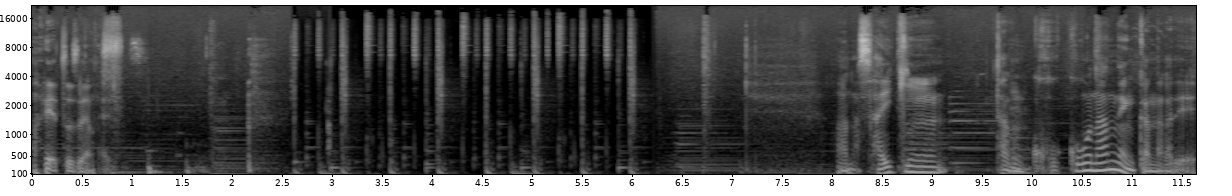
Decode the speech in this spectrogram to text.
た、ありがとうございます。あの最近多分ここ何年かの中で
